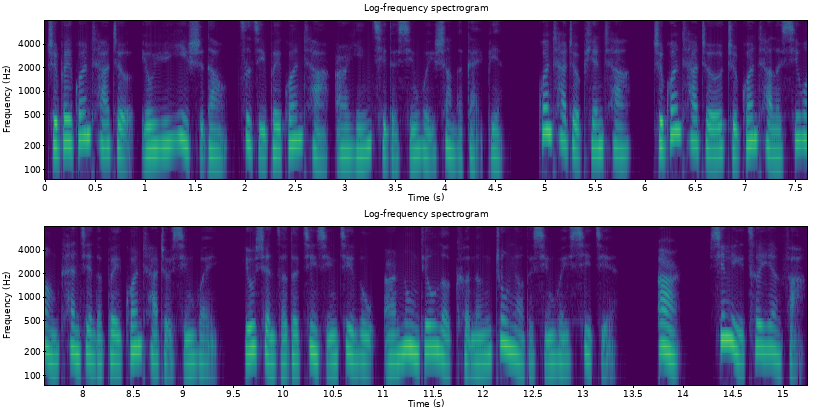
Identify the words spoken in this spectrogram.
指被观察者由于意识到自己被观察而引起的行为上的改变。观察者偏差指观察者只观察了希望看见的被观察者行为，有选择的进行记录，而弄丢了可能重要的行为细节。二、心理测验法。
